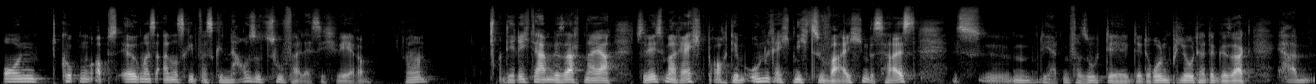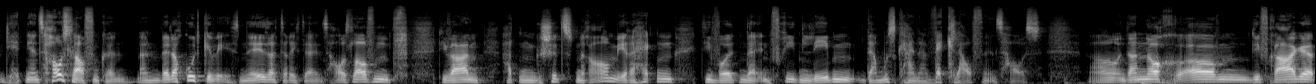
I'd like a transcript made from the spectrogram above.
und gucken, ob es irgendwas anderes gibt, was genauso zuverlässig wäre. Die Richter haben gesagt, naja, zunächst mal Recht braucht dem Unrecht nicht zu weichen. Das heißt, es, ähm, die hatten versucht, der, der, Drohnenpilot hatte gesagt, ja, die hätten ja ins Haus laufen können. Dann wäre doch gut gewesen. Nee, sagt der Richter, ins Haus laufen. Pff, die waren, hatten einen geschützten Raum, ihre Hecken, die wollten da in Frieden leben. Da muss keiner weglaufen ins Haus. Ja, und dann noch ähm, die Frage,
